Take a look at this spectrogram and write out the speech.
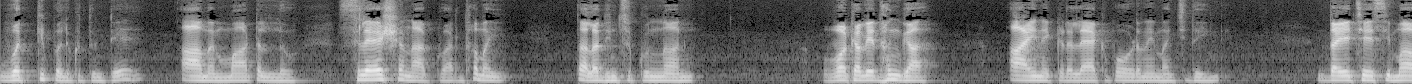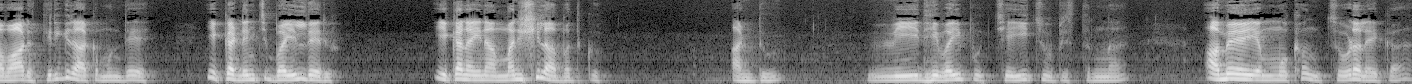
వత్తి పలుకుతుంటే ఆమె మాటల్లో శ్లేష నాకు అర్థమై తలదించుకున్నాను. ఒక విధంగా ఆయన ఇక్కడ లేకపోవడమే మంచిదైంది దయచేసి మా వారు తిరిగి రాకముందే ఇక్కడి నుంచి బయలుదేరు. ఇకనైనా మనిషిలా బతుకు. అంటూ వీధి వైపు చేయి చూపిస్తున్న అమేయం ముఖం చూడలేక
